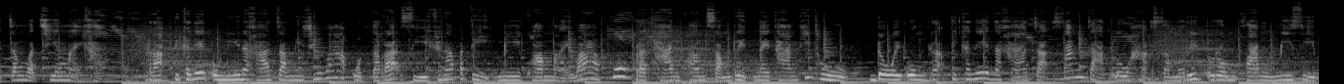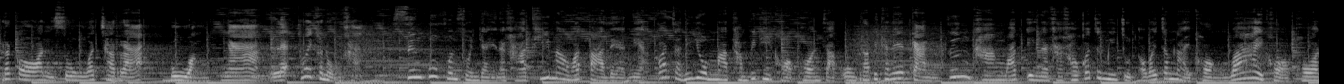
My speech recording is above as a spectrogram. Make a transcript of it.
ดจังหวัดเชียงใหม่ค่ะ พระพิฆเนศองค์นี้นะคะ จะมีชื่อว่าอุตรศรีคณปติมีความหมายว่าผู้ประทานความสำเร็จในทางที่ถูก โดยองค์พระพิฆเนศนะคะ จะสร้างจากโลหะสมริดรมควันมีสีพระกร ทรงวัชระ บ่วง งา และถ้วยขนมค่ะ ซึ่งผู้คนส่วนใหญ่นะคะ ที่มาวัดป่าแดดเนี่ยก็จะนิยมมาทำพิธีขอพรจากองค์พระพิฆเนศกัน ซึ่งทางวัดเองนะคะเขาก็จะมีจุดเอาไว้จำหน่ายของไหว้ขอพร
